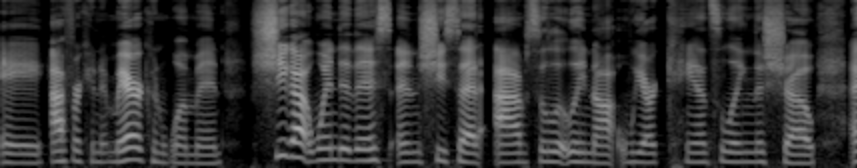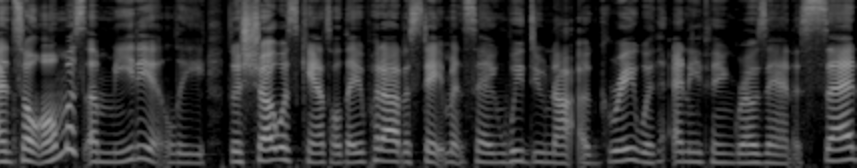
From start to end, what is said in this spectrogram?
a African American woman. She got wind of this and she said, "Absolutely not. We are canceling the show." And so almost immediately, the show was canceled. They put out a statement saying, "We do not agree with anything Roseanne has said.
